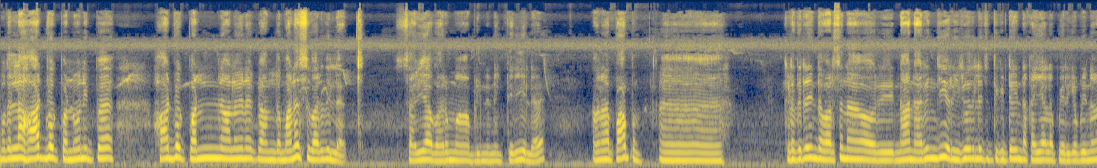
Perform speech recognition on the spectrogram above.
முதல்ல ஹார்ட் ஒர்க் பண்ணோன்னு இப்போ ஹார்ட் ஒர்க் பண்ணாலும் எனக்கு அந்த மனசு வருதில்லை. சரியாக வருமா அப்படின்னு எனக்கு தெரியல. ஆனால் பார்ப்போம். கிட்டத்தட்ட இந்த வருஷம் நான் ஒரு நான் அறிஞ்சு ஒரு இருபது லட்சத்துக்கிட்டே இந்த கையால் போயிருக்கேன். அப்படின்னா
